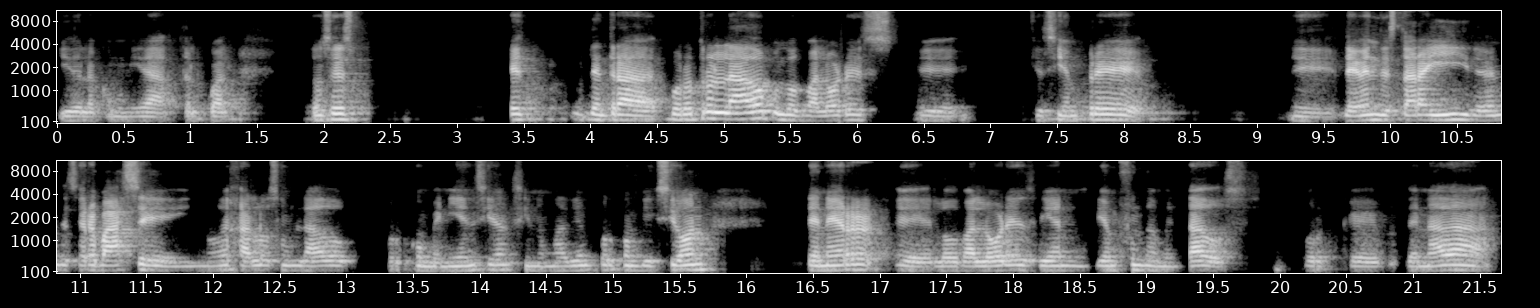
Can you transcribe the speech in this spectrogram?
y de la comunidad, tal cual. Entonces, de entrada, por otro lado, pues los valores eh, que siempre eh, deben de estar ahí, deben de ser base y no dejarlos a un lado por conveniencia, sino más bien por convicción, tener eh, los valores bien, bien fundamentados, porque de nada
